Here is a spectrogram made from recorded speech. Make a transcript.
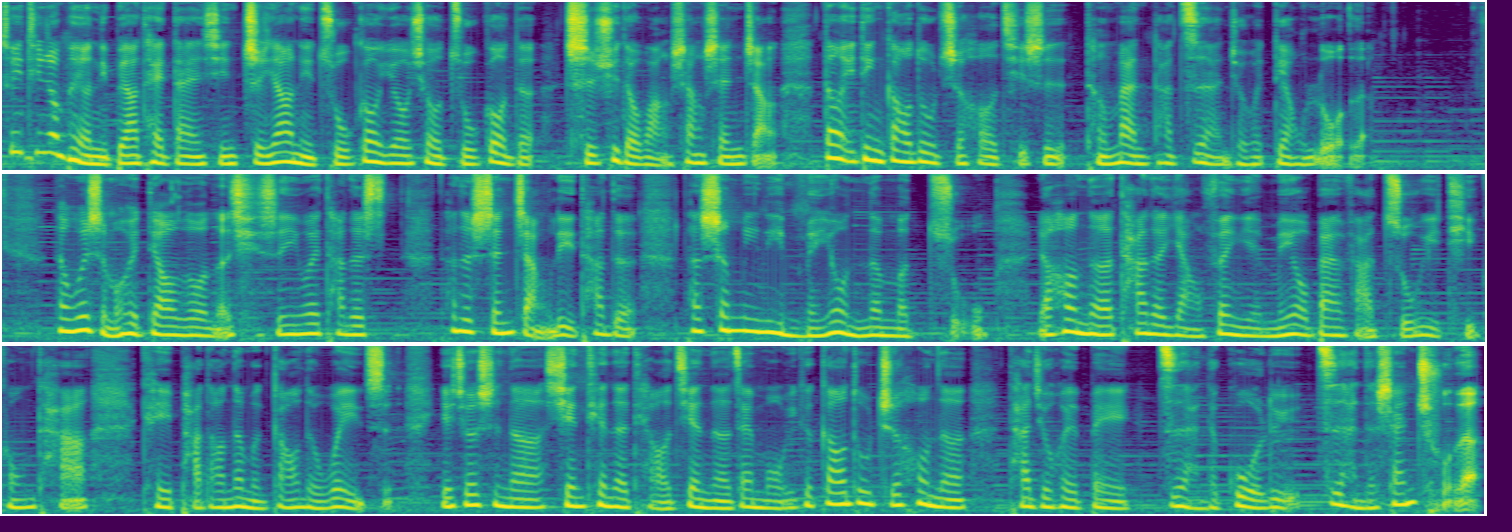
所以听众朋友，你不要太担心，只要你足够优秀，足够的持续的往上生长，到一定高度之后，其实藤蔓它自然就会掉落了。那为什么会掉落呢？其实因为它的它的生长力，它的它生命力没有那么足，然后呢，它的养分也没有办法足以提供它可以爬到那么高的位置。也就是呢，先天的条件呢，在某一个高度之后呢，它就会被自然的过滤、自然的删除了。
